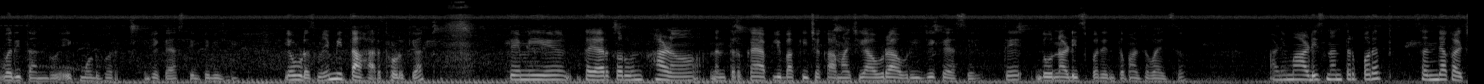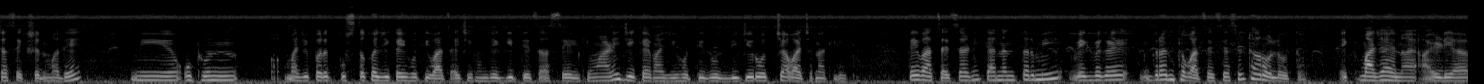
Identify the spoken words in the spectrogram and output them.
वरी तांदूळ एक मुठभर जे काही असतील ते भिजून. एवढंच म्हणजे मिताहार थोडक्यात. ते मी तयार करून खाणं नंतर काय आपली बाकीच्या कामाची आवराआवरी जे काही असेल ते दोन अडीचपर्यंत माझं व्हायचं. आणि मग अडीच नंतर परत संध्याकाळच्या सेक्शनमध्ये मी उठून माझी परत पुस्तकं जी काही होती वाचायची म्हणजे गीतेचं असेल किंवा आणि जी काही माझी होती जुजबी जी रोजच्या वाचनातली होती ते वाचायचं. आणि त्यानंतर मी वेगवेगळे ग्रंथ वाचायचे असे ठरवलं होतं. एक माझ्या आहे ना आयडिया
